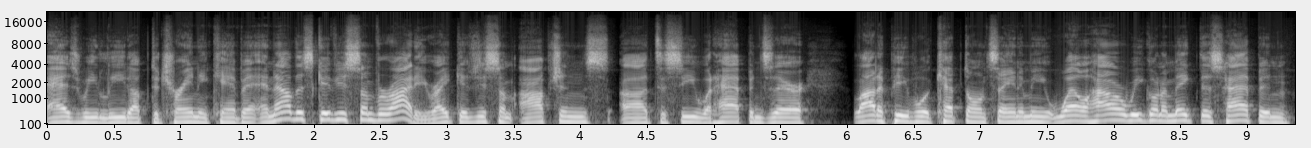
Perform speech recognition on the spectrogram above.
as we lead up to training camp. And now this gives you some variety, right? Gives you some options uh, to see what happens there. A lot of people kept on saying to me, well, how are we going to make this happen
